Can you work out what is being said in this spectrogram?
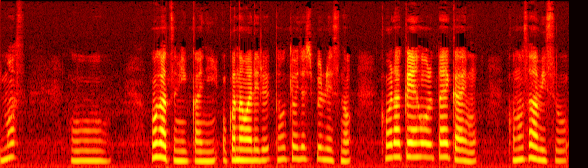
ます。お5月3日に行われる東京女子プロレスの後楽園ホール大会もこのサービスを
